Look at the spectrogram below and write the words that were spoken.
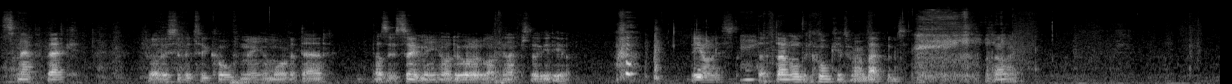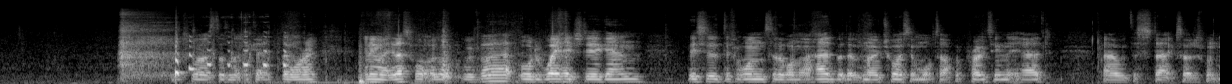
snapback. I feel like this is a bit too cool for me. I'm more of a dad. Does it suit me or do I look like an absolute idiot? Be honest. Don't all the cool kids wear them backwards? Don't I? Looks worse, doesn't it? Okay, don't worry. Anyway, that's what I got with that. Ordered Whey HD again. This is a different one to the one I had, but there was no choice in what type of protein they had uh, with the stack, so I just went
